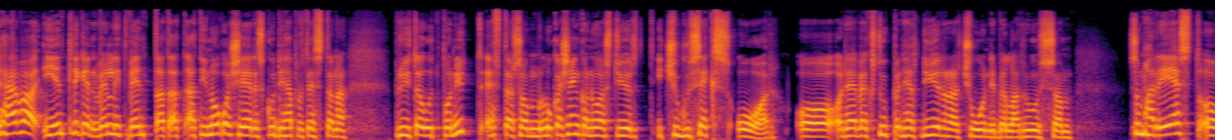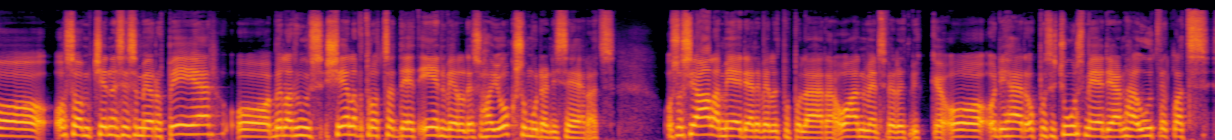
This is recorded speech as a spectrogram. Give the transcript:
det här var egentligen väldigt väntat, att, att i något skede skulle de här protesterna bryta ut på nytt eftersom Lukasjenko nu har styrt i 26 år och, och det har växt upp en helt ny generation i Belarus som, som har rest och, och som känner sig som europeer och Belarus själv, trots att det är ett envälde, så har ju också moderniserats. Och sociala medier är väldigt populära och används väldigt mycket. Och, och de här oppositionsmedierna har utvecklats,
